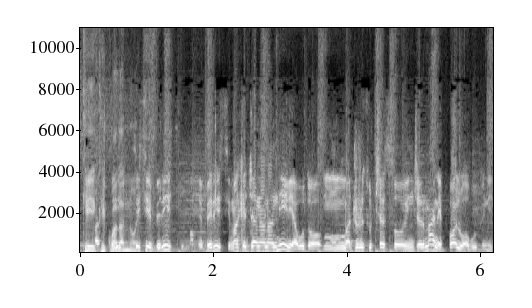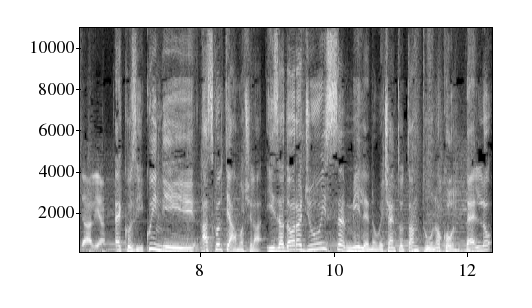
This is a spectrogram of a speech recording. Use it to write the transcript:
che, che, qua sì, da noi. Sì, sì, è verissimo, è verissimo. Anche Gianna Nannini ha avuto un maggiore successo in Germania e poi lo ha avuto in Italia. È così, quindi ascoltiamocela. Isadora Juice 1981 con Bello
